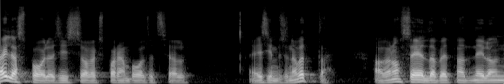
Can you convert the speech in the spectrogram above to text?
väljaspool ja siis oleks parempoolsed seal esimesena võtta. aga noh, see eeldab, et nad, neil on,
